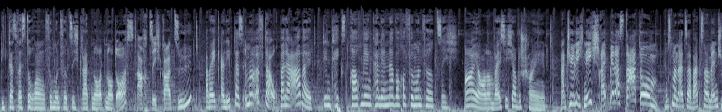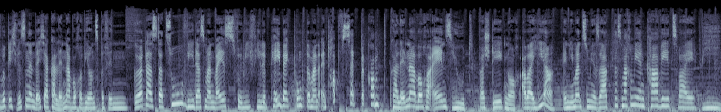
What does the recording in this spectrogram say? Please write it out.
Liegt das Restaurant 45 Grad Nord-Nordost, 80 Grad Süd? Aber ich erlebe das immer öfter, auch bei der Arbeit. Den Text brauchen wir in Kalenderwoche 45. Ah ja, dann weiß ich ja Bescheid. Natürlich nicht, schreib mir das Datum. Muss man als erwachsener Mensch wirklich wissen, in welcher Kalenderwoche wir uns befinden? Gehört das dazu, wie dass man weiß, für wie viele Payback-Punkte man ein Topfset bekommt? Kalenderwoche 1, gut, verstehe ich noch. Aber hier, wenn jemand zu mir sagt, das machen wir in KW 2. Wie?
